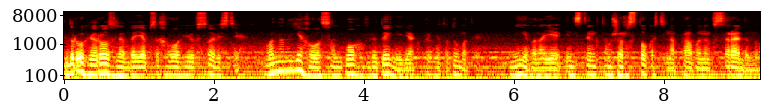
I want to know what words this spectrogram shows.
Другий розгляд дає психологію в совісті. Вона не є голосом Бога в людині, як прийнято думати. Ні, вона є інстинктом жорстокості, направленим всередину,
